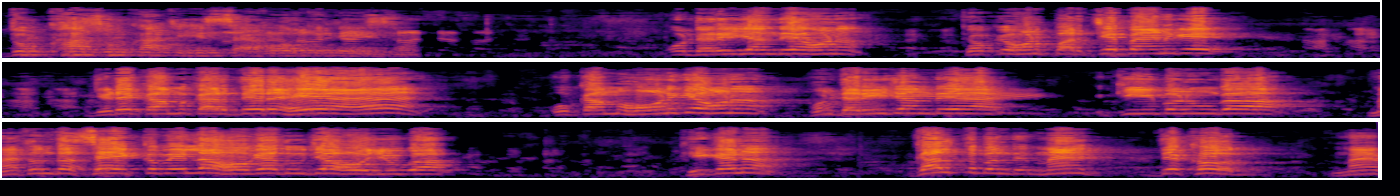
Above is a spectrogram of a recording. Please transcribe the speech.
ਦੁੱਖਾਂ ਸੁੱਖਾਂ 'ਚ ਹਿੱਸਾ ਹੈ, ਹੋਰ ਕਿਤੇ ਉਹ ਡਰੀ ਜਾਂਦੇ ਹੁਣ, ਕਿਉਂਕਿ ਹੁਣ ਪਰਚੇ ਪੈਣਗੇ। ਜਿਹੜੇ ਕੰਮ ਕਰਦੇ ਰਹੇ ਆ ਉਹ ਕੰਮ ਹੋਣਗੇ ਹੁਣ ਹੁਣ ਡਰੀ ਜਾਂਦੇ ਆ। ਕੀ ਬਣੂਗਾ? ਮੈਂ ਤੁਹਾਨੂੰ ਦੱਸਿਆ, ਇੱਕ ਵੇਲਾ ਹੋ ਗਿਆ, ਦੂਜਾ ਹੋ ਜਾਊਗਾ। ਠੀਕ ਹੈ ਨਾ? ਗਲਤ ਬੰਦੇ, ਮੈਂ ਦੇਖੋ, ਮੈਂ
